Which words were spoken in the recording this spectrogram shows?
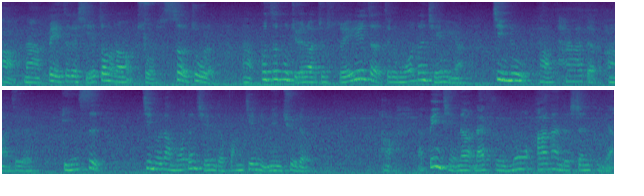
啊，那被这个邪咒呢所摄住了，啊，不知不觉呢，就随着这个摩登伽女啊，进入到他的啊这个营室，进入到摩登伽女的房间里面去了，啊，并且呢，来抚摸阿难的身体呀。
